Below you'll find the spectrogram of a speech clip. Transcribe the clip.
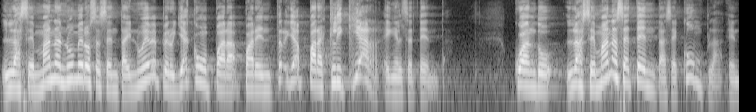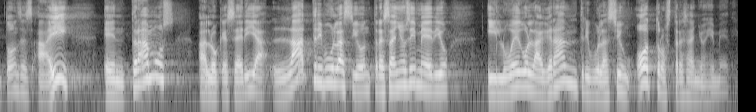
La semana número 69, pero ya como para, para entrar, ya para cliquear en el 70. Cuando la semana 70 se cumpla, entonces ahí entramos a lo que sería la tribulación, tres años y medio, y luego la gran tribulación, otros tres años y medio.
